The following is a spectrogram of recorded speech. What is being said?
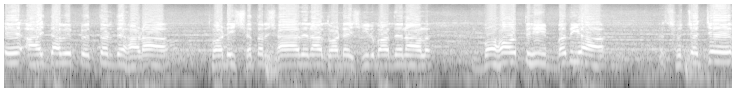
ਇਹ ਅੱਜ ਦਾ ਵੀ ਪਵਿੱਤਰ ਦਿਹਾੜਾ ਤੁਹਾਡੀ ਛਤਰ ਛਾਇਆ ਦੇ ਨਾਲ, ਤੁਹਾਡੇ ਆਸ਼ੀਰਵਾਦ ਦੇ ਨਾਲ ਬਹੁਤ ਹੀ ਵਧੀਆ, ਸੁਚੱਜੇ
